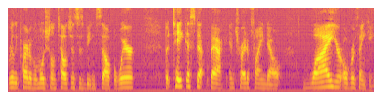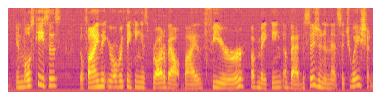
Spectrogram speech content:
really part of emotional intelligence is being self aware. But take a step back and try to find out why you're overthinking. In most cases, You'll find that your overthinking is brought about by the fear of making a bad decision in that situation.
